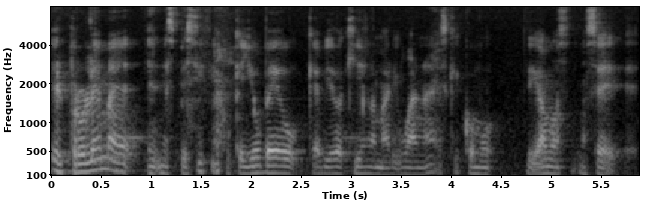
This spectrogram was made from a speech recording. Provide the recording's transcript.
El problema en específico que yo veo que ha habido aquí en la marihuana es que como, digamos, no sé,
